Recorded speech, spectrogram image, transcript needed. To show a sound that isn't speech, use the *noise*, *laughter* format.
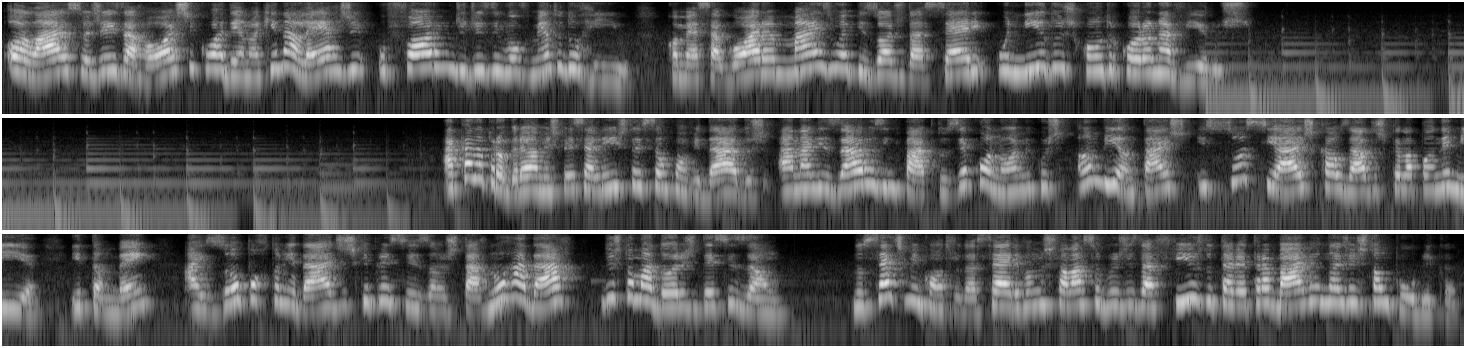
Olá, eu sou Geisa Rocha e coordeno aqui na LERJ o Fórum de Desenvolvimento do Rio. Começa agora mais um episódio da série Unidos contra o Coronavírus. A cada programa, especialistas são convidados a analisar os impactos econômicos, ambientais e sociais causados pela pandemia e também as oportunidades que precisam estar no radar dos tomadores de decisão. No sétimo encontro da série, vamos falar sobre os desafios do teletrabalho na gestão pública.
